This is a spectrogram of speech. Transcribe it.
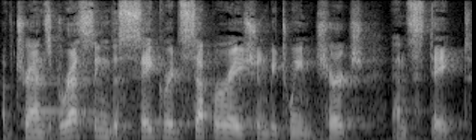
of transgressing the sacred separation between church and state.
